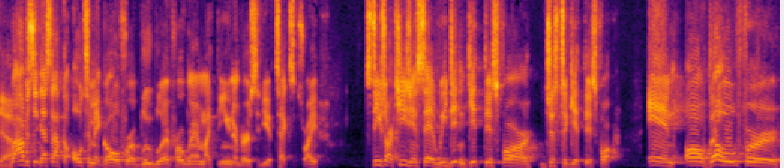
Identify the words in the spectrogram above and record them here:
Yeah. But obviously, that's not the ultimate goal for a blue blood program like the University of Texas, right? Steve Sarkisian said we didn't get this far just to get this far. And although for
